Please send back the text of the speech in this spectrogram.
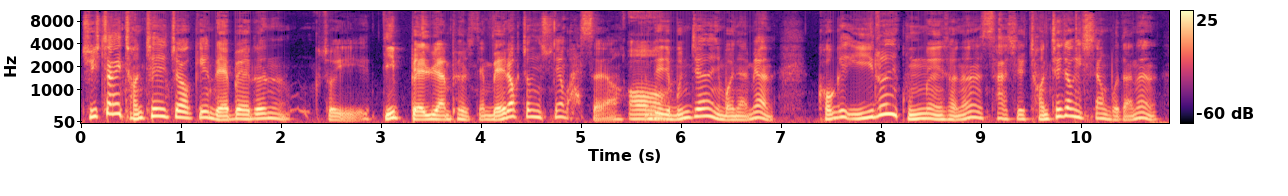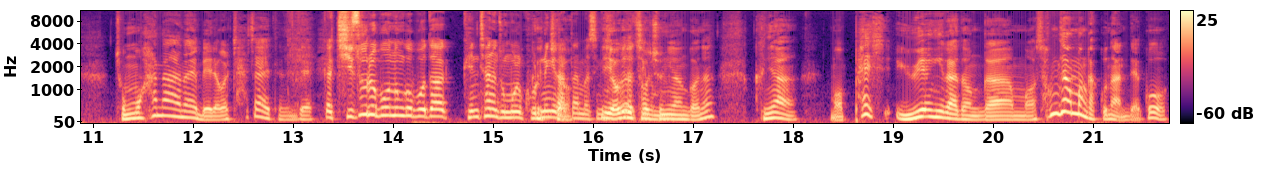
주식장의 전체적인 레벨은 저희 딥 밸류한 표현 때 매력적인 수준에 왔어요. 어. 근데 이제 문제는 뭐냐면 거기 이런 국면에서는 사실 전체적인 시장보다는 종목 하나하나의 매력을 찾아야 되는데 그러니까 지수를 보는 것보다 괜찮은 종목을 고르는 그렇죠. 게 낫다는 말씀이시죠. 여기서 더 중요한 거는 그냥 뭐 패시 유행이라던가 뭐 성장만 갖고는 안 되고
